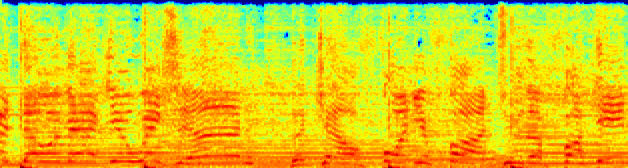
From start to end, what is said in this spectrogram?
with no evacuation, the California fought to the fucking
